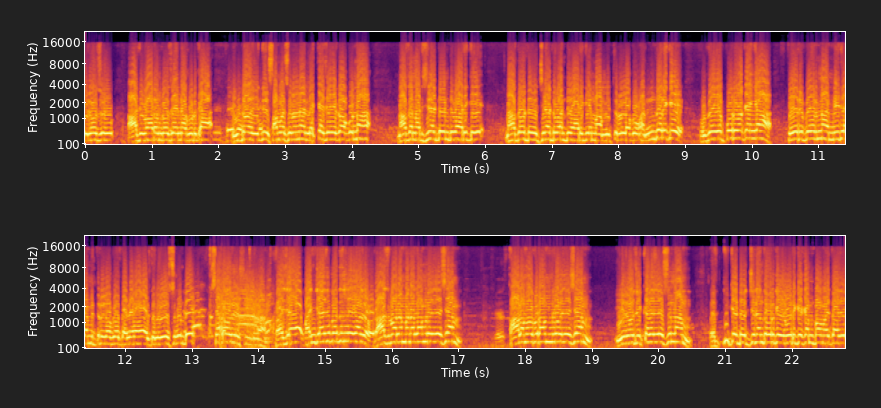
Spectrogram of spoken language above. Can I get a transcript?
ఈ రోజు ఆదివారం రోజైనా కూడా ఇంట్లో ఎన్ని సమస్యలను లెక్క చేయకోకుండా నాతో నడిచినటువంటి వారికి నాతోటి వచ్చినటువంటి వారికి మా మిత్రులకు అందరికీ హృదయపూర్వకంగా పేరు పేరున మీడియా మిత్రులకు ధన్యవాదాలు తెలియజేసుకుంటూ సెలవు తీసుకుంటున్నాను. ప్రజా పంచాయతీ పద్ధతులే కాదు రాజపాలెం మండలంలో చేశాం పాలమపురంలో చేశాం ఈ రోజు ఇక్కడ చేస్తున్నాం. టికెట్ వచ్చినంత వరకు ఎవరికి కన్ఫర్మ్ అవుతుంది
